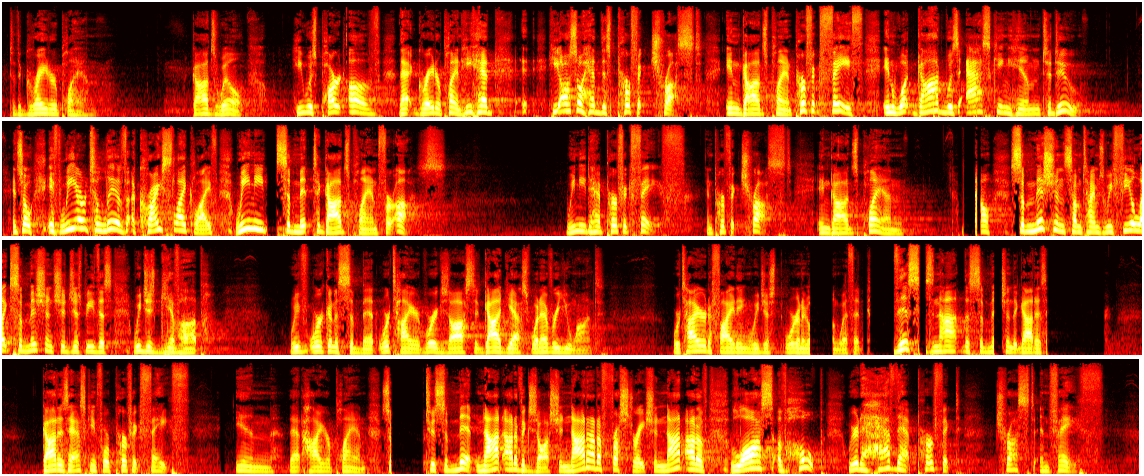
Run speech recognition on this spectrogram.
to the greater plan, God's will. He was part of that greater plan. He, had, he also had this perfect trust in God's plan, perfect faith in what God was asking him to do. And so, if we are to live a Christ like life, we need to submit to God's plan for us. We need to have perfect faith and perfect trust in God's plan. Now, submission, sometimes we feel like submission should just be this we just give up. we are going to submit. We're tired. We're exhausted. God, yes, whatever you want. We're tired of fighting. We just, we're going to go along with it. This is not the submission that God is God is asking for perfect faith in that higher plan. So to submit, not out of exhaustion, not out of frustration, not out of loss of hope. We're to have that perfect trust and faith.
